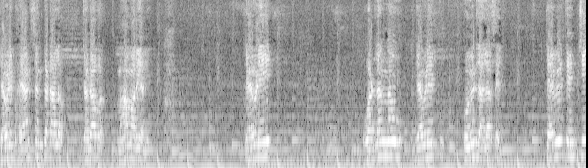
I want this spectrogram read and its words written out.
ज्यावेळी भयान संकट आलं जगावर महामारी आली. त्यावेळी वडिलांना ज्यावेळी कोविड झालं असेल त्यावेळी त्यांची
